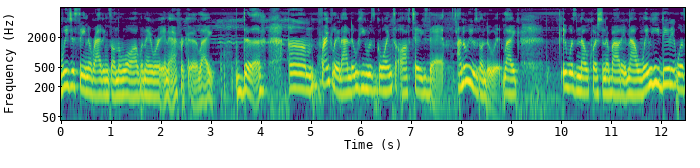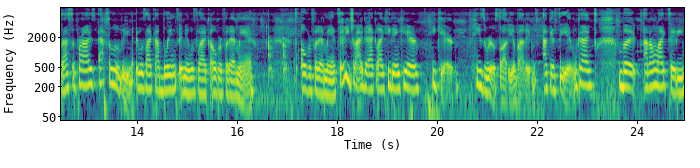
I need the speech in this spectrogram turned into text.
We just seen the writings on the wall when they were in Africa. Like, duh. Um, Franklin, I knew he was going to off Teddy's dad. I knew he was gonna do it. Like. It was no question about it. Now, when he did it, was I surprised? Absolutely. It was like I blinked and it was like over for that man. Over for that man. Teddy tried to act like he didn't care. He cared. He's real salty about it. I can see it, okay? But I don't like Teddy.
